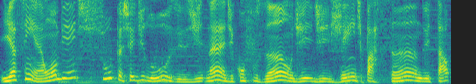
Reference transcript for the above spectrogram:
E assim, é um ambiente super cheio de luzes, de, né, de confusão, de, de gente passando e tal.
